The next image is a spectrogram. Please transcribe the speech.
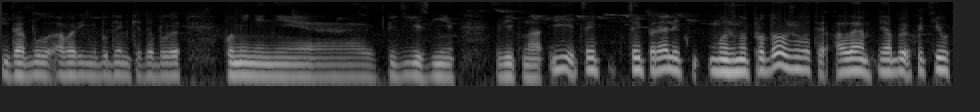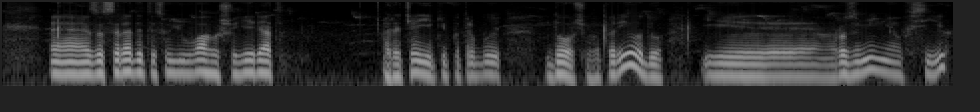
де були аварійні будинки, де були поміняні е, під'їздні вікна. І цей, цей перелік можна продовжувати, але я би хотів е, зосередити свою увагу, що є ряд речей, які потребують довшого періоду і е, розуміння всіх,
